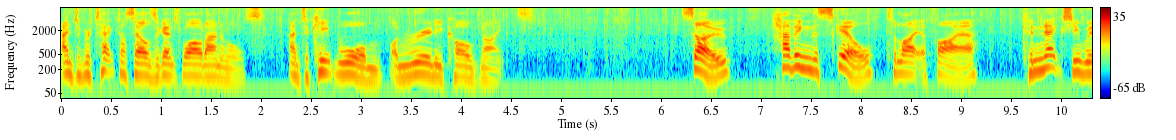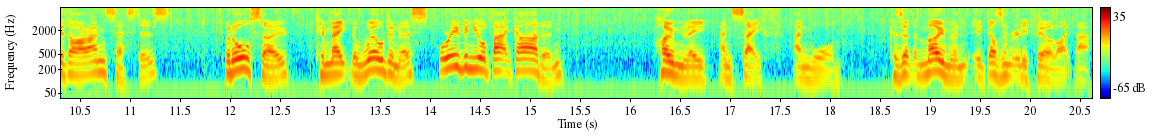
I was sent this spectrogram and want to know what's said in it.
and to protect ourselves against wild animals and to keep warm on really cold nights. So having the skill to light a fire connects you with our ancestors but also can make the wilderness or even your back garden homely and safe and warm because at the moment it doesn't really feel like that.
